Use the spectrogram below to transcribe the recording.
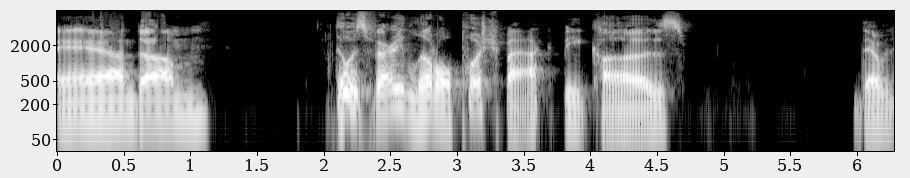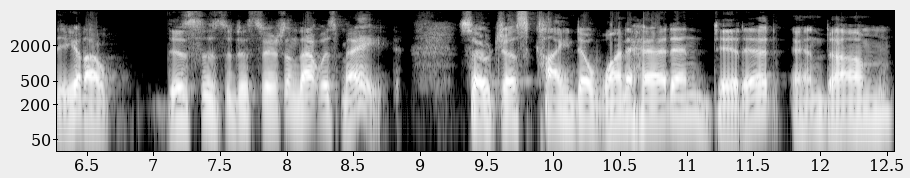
and um, there was very little pushback because there you know this is a decision that was made. So just kind of went ahead and did it, and um,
